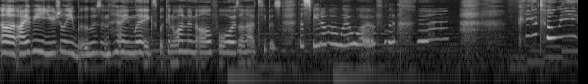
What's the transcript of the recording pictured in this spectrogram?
Uh, Ivy usually moves in hind legs, but can run in all fours on that steepest the speed of a werewolf. can you tell me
